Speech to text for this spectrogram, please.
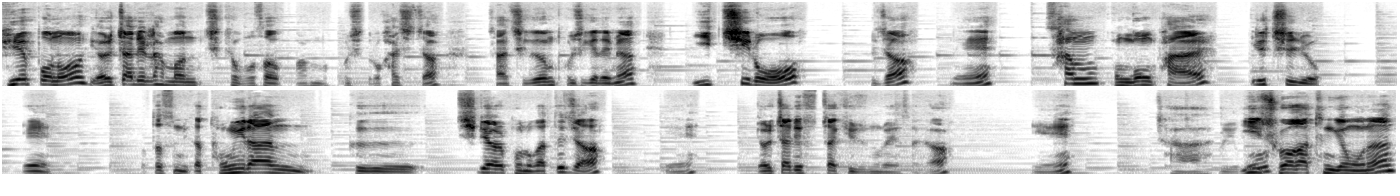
뒤에 번호 10자리를 한번 지켜보서 한번 보시도록 하시죠. 자, 지금 보시게 되면 275, 그죠? 네. 3008, 176. 예. 어떻습니까? 동일한 그 시리얼 번호가 뜨죠? 예. 10자리 숫자 기준으로 해서요. 예. 자, 그리고 이 주화 같은 경우는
